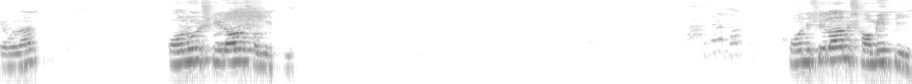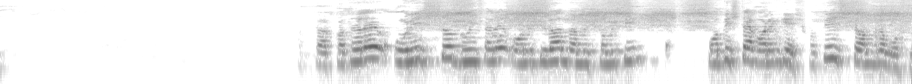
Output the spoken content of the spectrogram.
বললাম? অনুশীলন সমিতি। অনুশীলন সমিতি অর্থাৎ কথা হলে উনিশশো দুই সালে অনুশীলন দমন সমিতির প্রতিষ্ঠা করেন কে? সতীশ চন্দ্র বসু।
